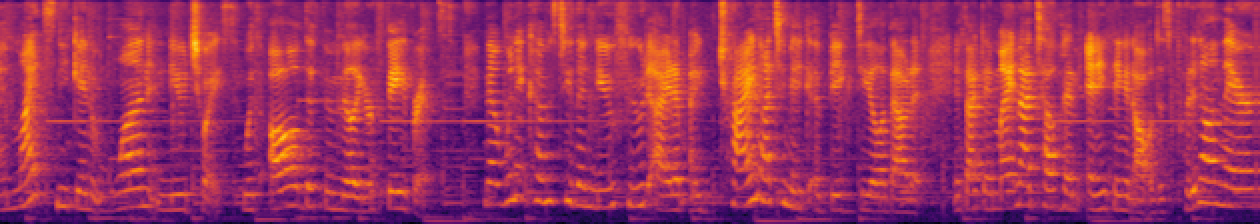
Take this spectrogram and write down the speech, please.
I might sneak in one new choice with all of the familiar favorites. Now when it comes to the new food item, I try not to make a big deal about it. In fact, I might not tell him anything at all. Just put it on there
